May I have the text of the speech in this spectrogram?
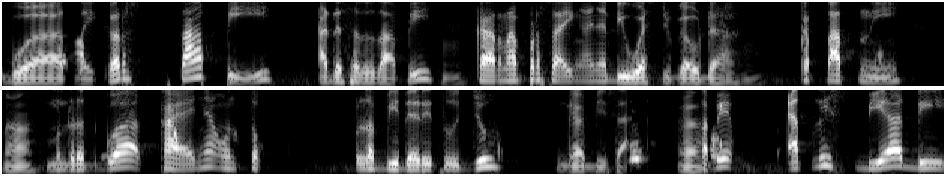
buat Lakers. Tapi ada satu tapi karena persaingannya di West juga udah ketat nih. Nah, Menurut gua kayaknya untuk lebih dari tujuh nggak bisa. Ya. Tapi at least dia di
